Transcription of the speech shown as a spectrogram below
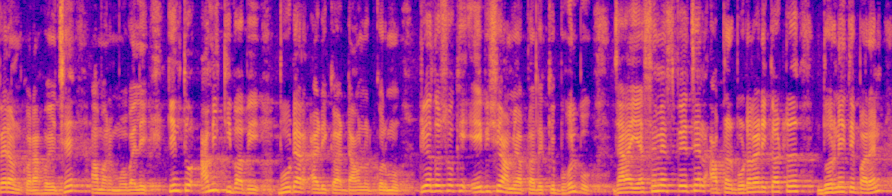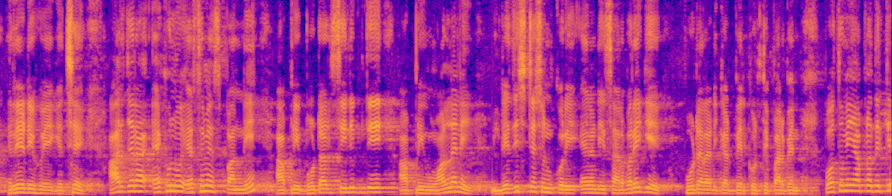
প্রেরণ করা হয়েছে আমার মোবাইলে কিন্তু আমি কীভাবে ভোটার আইডি কার্ড ডাউনলোড করব? প্রিয় দর্শক, এই বিষয়ে আমি আপনাদেরকে বলব, যারা এস এম এস পেয়েছেন, আপনার ভোটার আইডি কার্ড ধরে নিতে পারেন রেডি হয়ে গেছে। আর যারা এখনও এস এম এস পাননি, আপনি ভোটার স্লিপ দিয়ে আপনি অনলাইনে রেজিস্ট্রেশন করে এনআইডি সার্ভারে গিয়ে ভোটার আইডি কার্ড বের করতে পারবেন। প্রথমেই আপনাদেরকে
